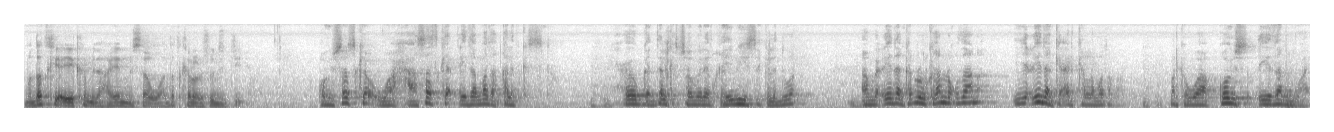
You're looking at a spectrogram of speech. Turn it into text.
ma dadkii ayay ka mid ahaayeen mise waa dad kale oo la soo dejiyey qoysaska waa xaasaska ciidamada qalabka sida xoogga dalka soomaaliyeed qaybihiisa kala duwan. Ama ciidanka dhulka ha noqdaan iyo ciidanka cirka labadaba. Marka waa qoys ciidan waay.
